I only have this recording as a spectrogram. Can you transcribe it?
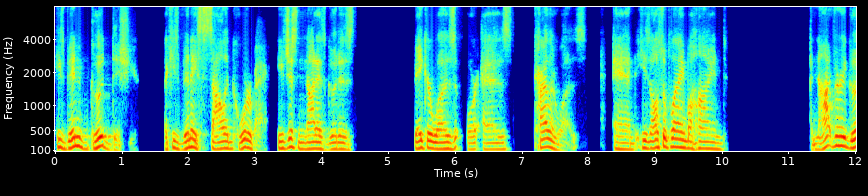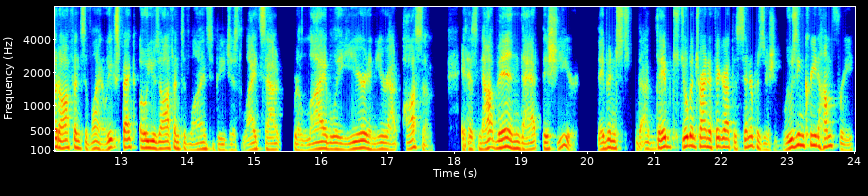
He's been good this year. Like he's been a solid quarterback. He's just not as good as Baker was or as Kyler was. And he's also playing behind a not very good offensive line. We expect OU's offensive lines to be just lights out, reliably year in and year out awesome. It has not been that this year. They've been uh, they've still been trying to figure out the center position. Losing Creed Humphrey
